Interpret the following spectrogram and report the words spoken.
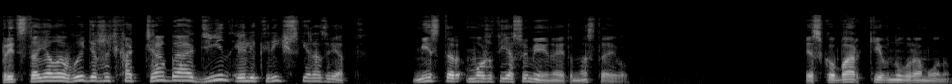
предстояло выдержать хотя бы один электрический разряд. «Мистер, может, я сумею на этом», — настаивал. Эскобар кивнул Рамону.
